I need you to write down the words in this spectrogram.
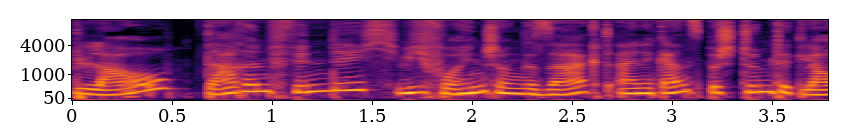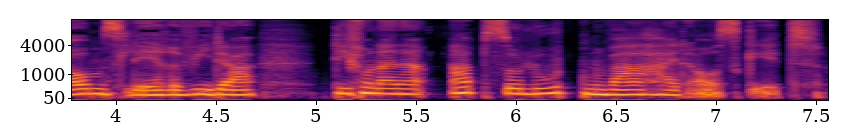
Blau, darin finde ich, wie vorhin schon gesagt, eine ganz bestimmte Glaubenslehre wieder, die von einer absoluten Wahrheit ausgeht.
